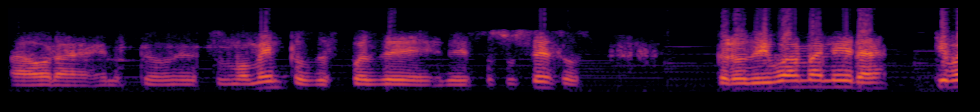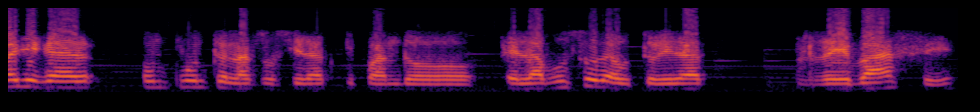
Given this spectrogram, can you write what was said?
ahora en estos, momentos después de, de estos sucesos. Pero de igual manera, que va a llegar un punto en la sociedad que cuando el abuso de autoridad rebase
